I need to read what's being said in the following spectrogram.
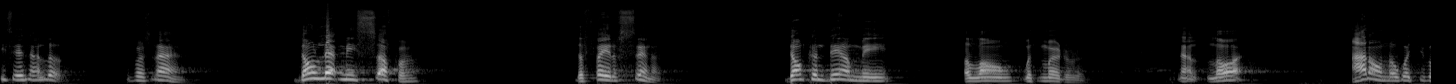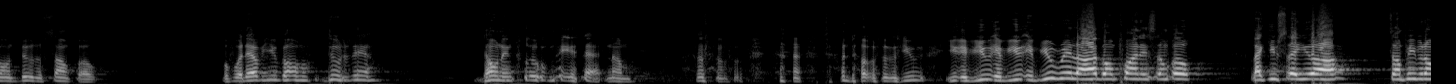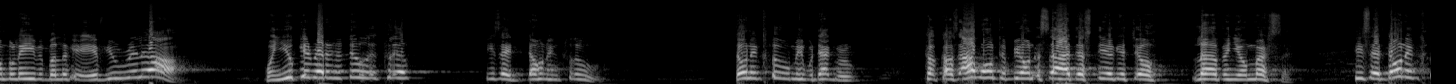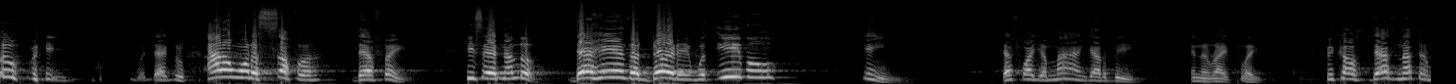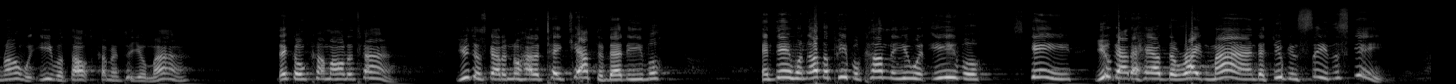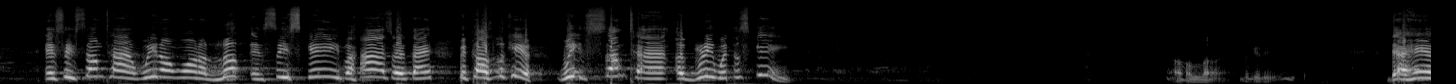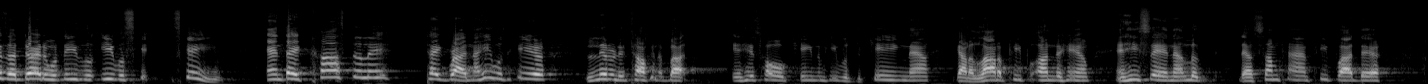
He says, Now look, verse 9. Don't let me suffer the fate of sinners. Don't condemn me along with murderers. Now, Lord, I don't know what you're going to do to some folk, but whatever you're going to do to them, don't include me in that number. you, you, if, you, if, you, if you really are going to punish some folk, like you say you are, some people don't believe it, but look here, if you really are, when you get ready to do it, Cliff, he said, don't include. Don't include me with that group. Because I want to be on the side that still get your love and your mercy. He said, don't include me with that group. I don't want to suffer their faith. He said, now look, their hands are dirty with evil schemes. That's why your mind got to be in the right place. Because there's nothing wrong with evil thoughts coming to your mind. They're going to come all the time. You just got to know how to take captive that evil. And then when other people come to you with evil scheme, you got to have the right mind that you can see the scheme. And see, sometimes we don't want to look and see scheme behind certain things because look here, we sometimes agree with the scheme. Oh Lord, look at it. Their hands are dirty with these evil schemes, and they constantly take bribe. Now he was here literally talking about in his whole kingdom, he was the king now, got a lot of people under him, and he said, now look, there's sometimes people out there,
